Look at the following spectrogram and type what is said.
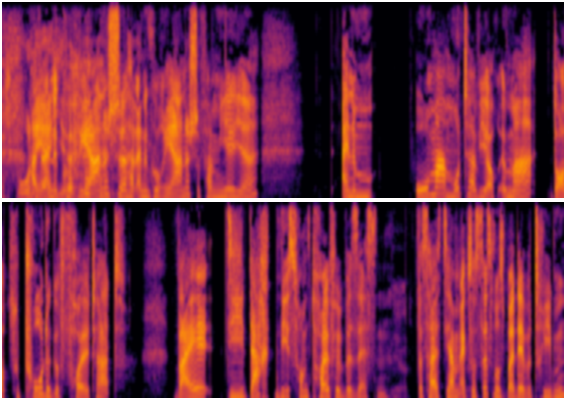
ich wohne hat ja eine hier. koreanische hat eine koreanische Familie eine Oma, Mutter, wie auch immer, dort zu Tode gefoltert, weil die dachten, die ist vom Teufel besessen. Das heißt, die haben Exorzismus bei der betrieben.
